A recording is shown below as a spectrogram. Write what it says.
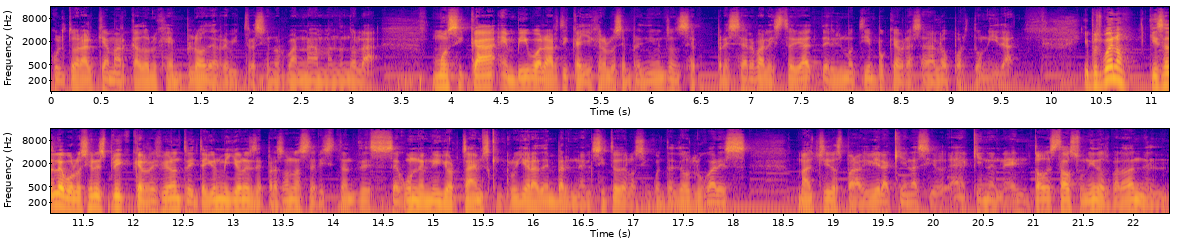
cultural que ha marcado un ejemplo de revitalización urbana, mandando la música en vivo al arte y callejero, los emprendimientos donde se preserva la historia del mismo tiempo que abrazará la oportunidad. Y pues bueno, quizás la evolución explique que recibieron 31 millones de personas de visitantes según el New York Times, que incluyera Denver en el sitio de los 52 lugares más chidos para vivir aquí en la ciudad, aquí en, todo Estados Unidos, ¿verdad? En el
